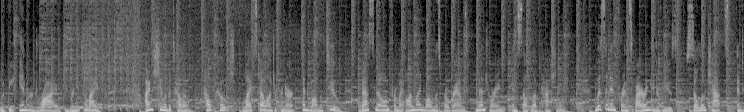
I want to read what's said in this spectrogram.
with the inner drive to bring it to life. I'm Sheila Botelho, health coach, lifestyle entrepreneur, and mom of two, best known for my online wellness programs, mentoring, and self-love passion. Listen in for inspiring interviews, solo chats, and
